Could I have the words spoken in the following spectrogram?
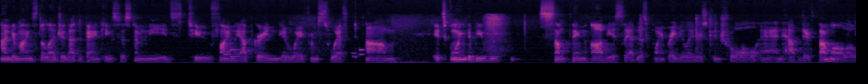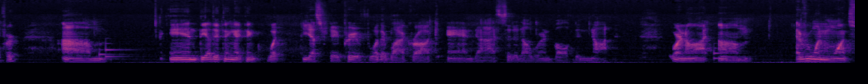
undermines the ledger that the banking system needs to finally upgrade and get away from SWIFT. Um, it's going to be something obviously at this point regulators control and have their thumb all over. Um, and the other thing I think what yesterday proved whether BlackRock and uh, Citadel were involved in not or not, um, everyone wants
